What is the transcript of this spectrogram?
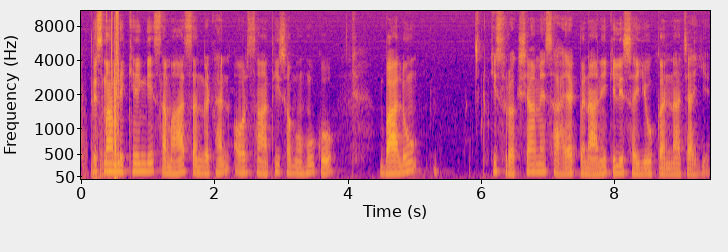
तो इसमें हम लिखेंगे, समाज संगठन और साथी समूहों को बालों की सुरक्षा में सहायक बनाने के लिए सहयोग करना चाहिए।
